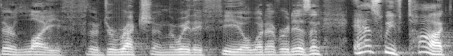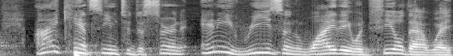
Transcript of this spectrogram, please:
their life, their direction, the way they feel, whatever it is. And as we've talked, I can't seem to discern any reason why they would feel that way.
